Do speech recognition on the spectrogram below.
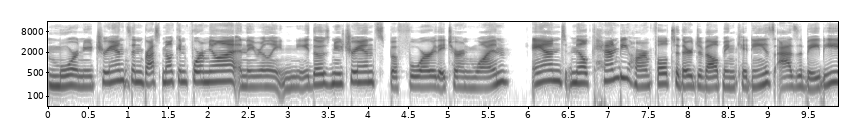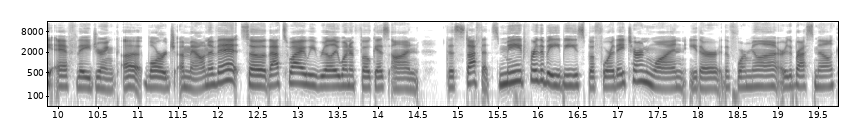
more nutrients in breast milk and formula, and they really need those nutrients before they turn one. And milk can be harmful to their developing kidneys as a baby if they drink a large amount of it. So that's why we really want to focus on the stuff that's made for the babies before they turn one, either the formula or the breast milk,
